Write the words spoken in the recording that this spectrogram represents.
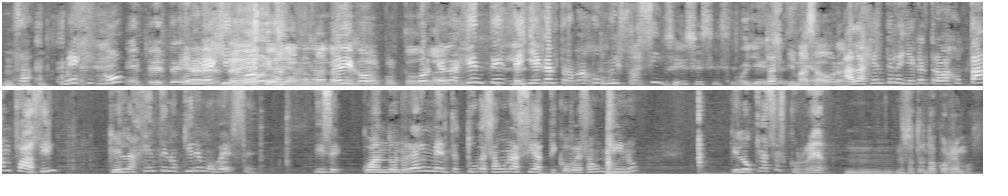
O sea, México, Entre tú y en. México, Ya nos van a me dijo, multar por todos porque a la lados". gente le llega el trabajo muy fácil. Sí, sí, sí. sí. Oye, Entonces, y más ahora. A la gente le llega el trabajo tan fácil que la gente no quiere moverse. Dice, cuando realmente tú ves a un asiático, ves a un chino, que lo que hace es correr. Nosotros no corremos.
